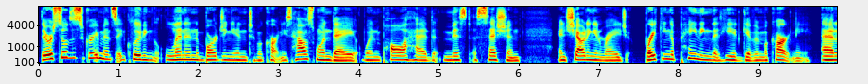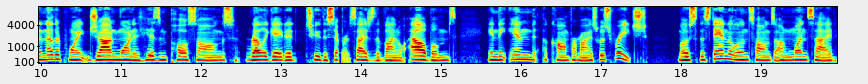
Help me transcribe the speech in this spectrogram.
There were still disagreements, including Lennon barging into McCartney's house one day when Paul had missed a session and shouting in rage, breaking a painting that he had given McCartney. At another point, John wanted his and Paul's songs relegated to the separate sides of the vinyl albums. In the end, a compromise was reached. Most of the standalone songs on one side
